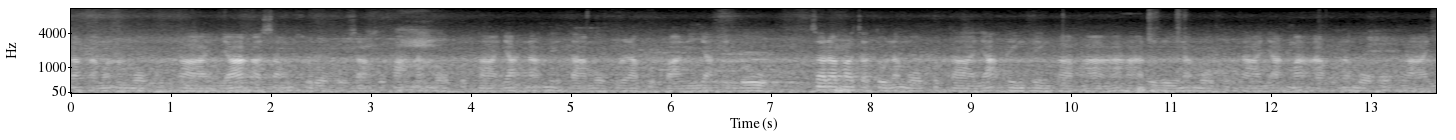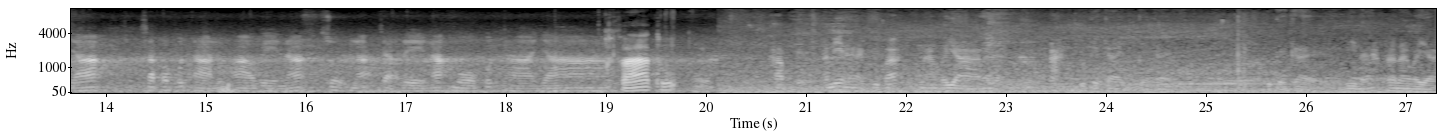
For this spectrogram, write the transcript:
สังฆังอนุโมพุทธายะอสังสุโรโคสังพุทธานะโมพุทธายะนะเมตตาโมกุณาพุทธานิยะเอ็นดูสารพัจตุนโมพุทธายะเพ่งเพ่งพาพาหาหารือนะโมพุทธายะมะอะนโมพุทธายะ สัพพพุทธานุภาเวนะ สุนะจเรนะโมพุทธายะสาธุ ครับ อันนี้นะคือพระนางพญานะอะดูใกล้ๆดูใกล้ๆดูใกล้ๆนี่นะ พระนางพญา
